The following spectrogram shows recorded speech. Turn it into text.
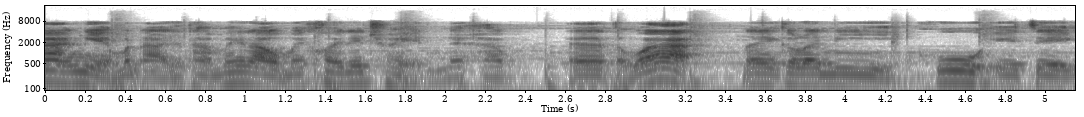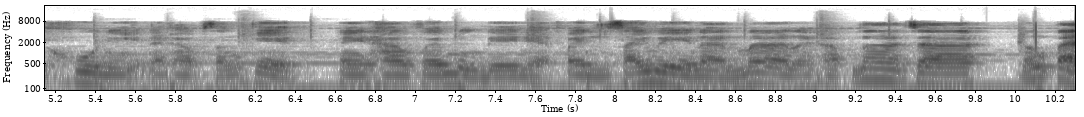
มากๆเนี่ยมันอาจจะทำให้เราไม่ค่อยได้เทรดนะครับแต่ว่าในกรณีคู่ AJ คู่นี้นะครับ สังเกตใน time frame 1 day เนี่ยเป็นไซด์เวย์นานมากนะครับ น่าจะตั้งแต่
